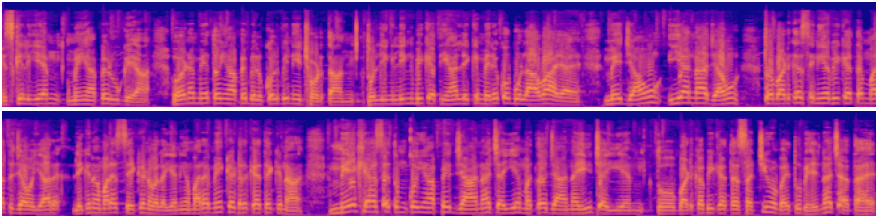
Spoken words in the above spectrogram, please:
इसके लिए मैं यहाँ पे रुक गया। वरना मैं तो यहाँ पे बिल्कुल भी नहीं छोड़ता। तो लिंग लिंग भी कहती हाँ लेकिन मेरे को बुलावा आया है। मैं जाऊँ या ना जाऊँ तो बढ़कर सीनियर भी कहते मत जाओ यार। लेकिन हमारा सेकंड वाला, यानी हमारा मे कैडर कहते कि ना मे ख्याल से तुमको यहाँ पे जाना चाहिए मतलब जाना ही चाहिए। तो बड़का भी कहता सच्ची में भाई, तू भेजना चाहता है?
